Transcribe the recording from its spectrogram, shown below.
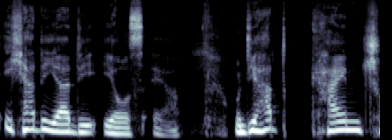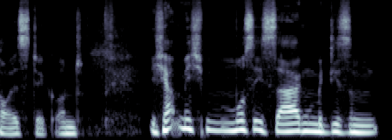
Ich hatte ja die EOS R und die hat keinen Joystick und ich habe mich, muss ich sagen, mit diesem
